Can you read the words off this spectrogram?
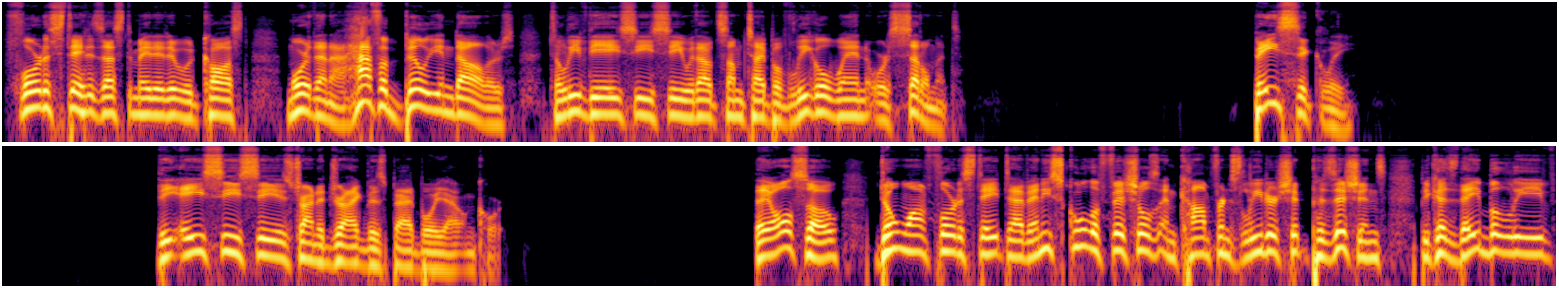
Florida State has estimated it would cost more than a half a billion dollars to leave the ACC without some type of legal win or settlement. Basically, the ACC is trying to drag this bad boy out in court. They also don't want Florida State to have any school officials and conference leadership positions because they believe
